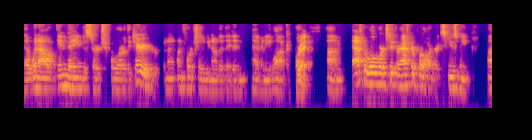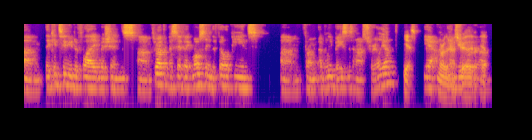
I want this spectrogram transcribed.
that went out in vain to search for the carrier group. And unfortunately, we know that they didn't have any luck. But, right Um, after World War II or after Pearl Harbor, excuse me, um, they continued to fly missions um, throughout the Pacific, mostly in the Philippines, um, from I believe bases in Australia. yes Yeah, Northern Australia, were, yeah. um,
